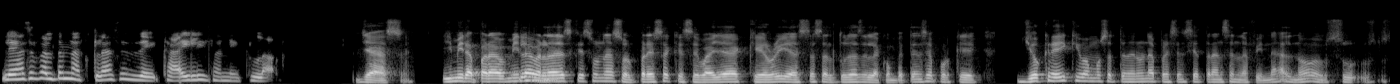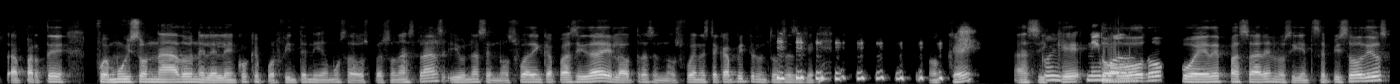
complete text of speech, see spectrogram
le hace falta unas clases de Kylie Sonic Love. Ya sé. Y mira, para mí la verdad es que es una sorpresa que se vaya Kerry a estas alturas de la competencia porque yo creí que íbamos a tener una presencia trans en la final, ¿no? Su- su- aparte fue muy sonado en el elenco que por fin teníamos a dos personas trans y una se nos fue de incapacidad y la otra se nos fue en este capítulo, entonces dije, Ok, así Pues que modo. todo puede pasar en los siguientes episodios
